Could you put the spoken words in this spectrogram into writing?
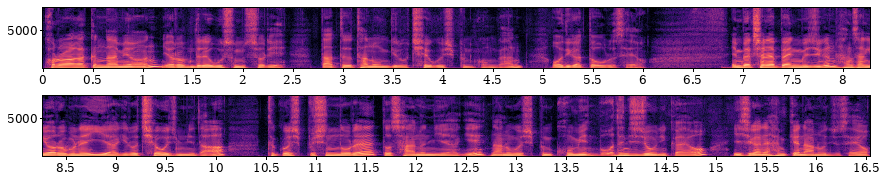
코로나가 끝나면 여러분들의 웃음소리, 따뜻한 온기로 채우고 싶은 공간, 어디가 떠오르세요? 인백션의 백뮤직은 항상 여러분의 이야기로 채워집니다. 듣고 싶으신 노래, 또 사는 이야기, 나누고 싶은 고민, 뭐든지 좋으니까요. 이 시간에 함께 나눠주세요.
